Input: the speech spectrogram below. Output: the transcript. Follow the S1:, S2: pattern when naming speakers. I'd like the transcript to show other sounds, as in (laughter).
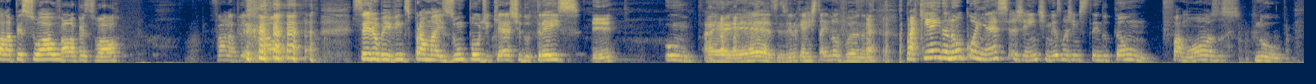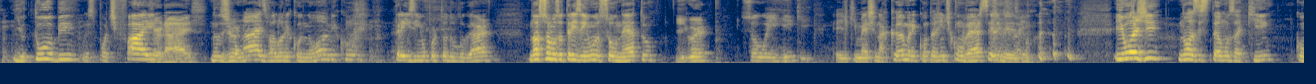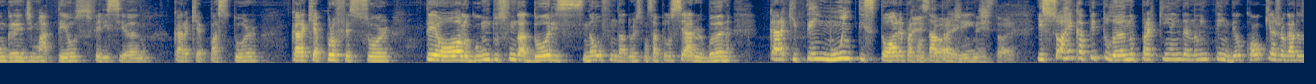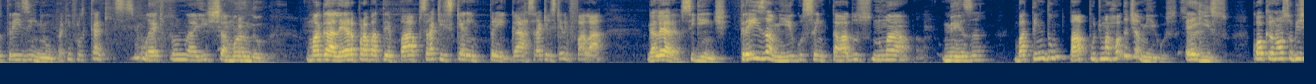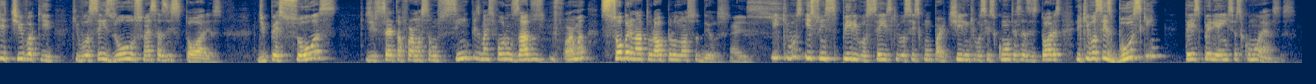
S1: Fala pessoal,
S2: Fala pessoal.
S3: Fala pessoal, (laughs)
S1: sejam bem-vindos para mais um podcast do 3.
S2: E
S3: um.
S1: É, vocês viram que a gente está inovando, né? Para quem ainda não conhece a gente, mesmo a gente sendo tão famosos no YouTube, no Spotify,
S2: jornais.
S1: nos jornais, Valor Econômico, 3 em 1 por todo lugar. Nós somos o 3 em 1, eu sou o Neto,
S2: Igor.
S3: Sou o Henrique.
S1: Ele que mexe na câmera enquanto a gente conversa, ele
S3: É
S1: mesmo. (laughs) E hoje nós estamos aqui com o grande Matheus Feliciano, cara que é pastor, cara que é professor, teólogo, um dos fundadores, se não o fundador responsável pelo Seara Urbana, cara que tem muita história para contar
S2: história,
S1: pra gente.
S2: Tem história.
S1: E só recapitulando para quem ainda não entendeu qual que é a jogada do 3 em 1. Para quem falou, cara, que esses moleques estão aí chamando uma galera para bater papo? Será que eles querem pregar? Será que eles querem falar? Galera, seguinte, três amigos sentados numa mesa, batendo um papo de uma roda de amigos. é isso. Qual que é o nosso objetivo aqui? Que vocês ouçam essas histórias de pessoas que de certa forma são simples, mas foram usados de forma sobrenatural pelo nosso Deus.
S2: É isso.
S1: E que isso inspire vocês, que vocês compartilhem, que vocês contem essas histórias e que vocês busquem ter experiências como essas.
